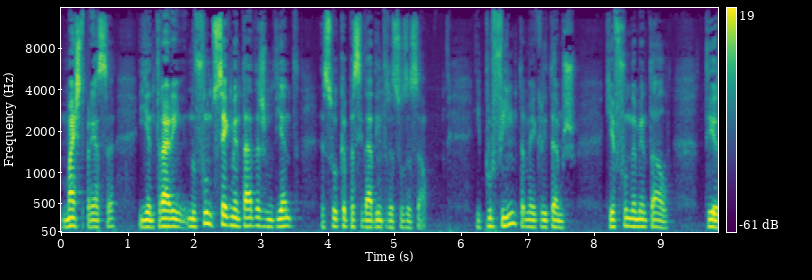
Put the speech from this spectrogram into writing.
mais depressa e entrarem, no fundo, segmentadas mediante a sua capacidade de internacionalização. E, por fim, também acreditamos que é fundamental ter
